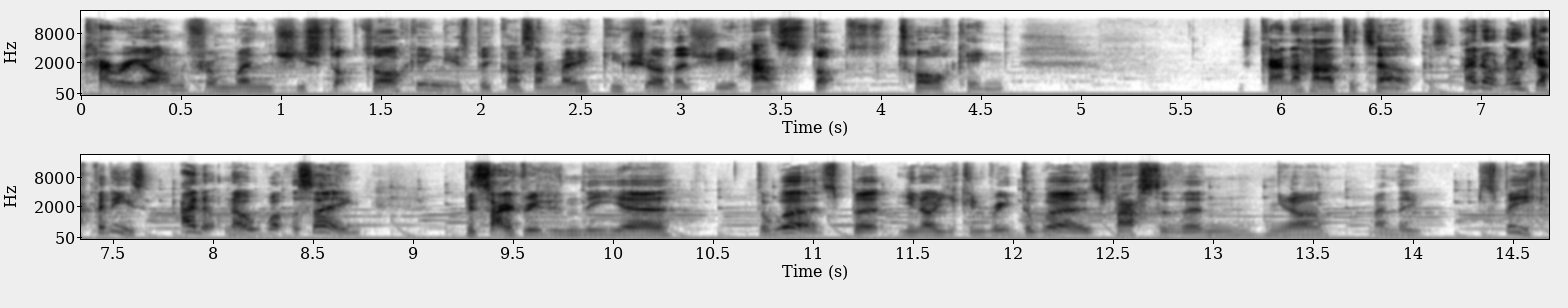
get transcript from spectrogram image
carry on from when she stopped talking, it's because I'm making sure that she has stopped talking. It's kind of hard to tell because I don't know Japanese. I don't know what they're saying. Besides reading the uh, the words, but you know you can read the words faster than you know when they speak.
